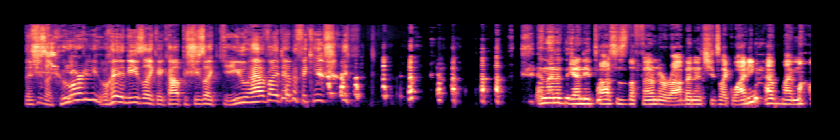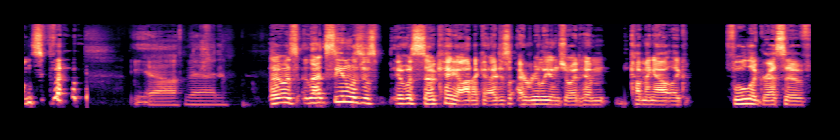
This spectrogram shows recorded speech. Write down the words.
Then she's like, "Who are you?" And he's like, "A cop." She's like, "Do you have identification?" And then at the end, he tosses the phone to Robin, and she's like, "Why do you have my mom's phone?" yeah, man. That was that scene was just it was so chaotic. I just I really enjoyed him coming out like full aggressive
